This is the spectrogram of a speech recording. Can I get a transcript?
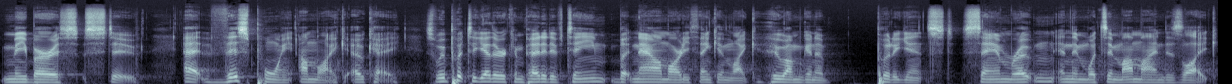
me, Burris, Stu. At this point, I'm like, okay, so we put together a competitive team, but now I'm already thinking like who I'm gonna put against Sam Roten, and then what's in my mind is like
